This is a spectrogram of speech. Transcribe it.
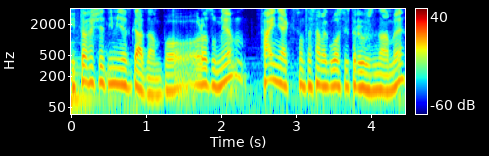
I trochę się z nimi nie zgadzam, bo rozumiem, fajnie jak są te same głosy, które już znamy.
